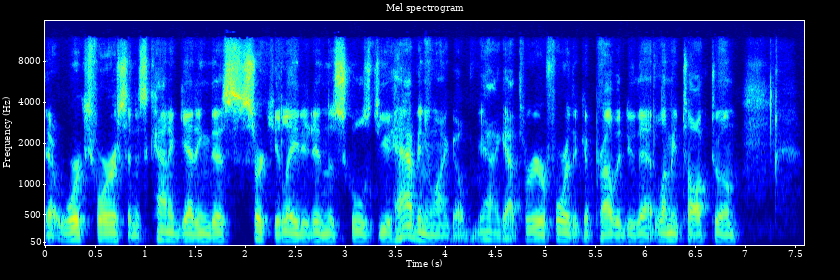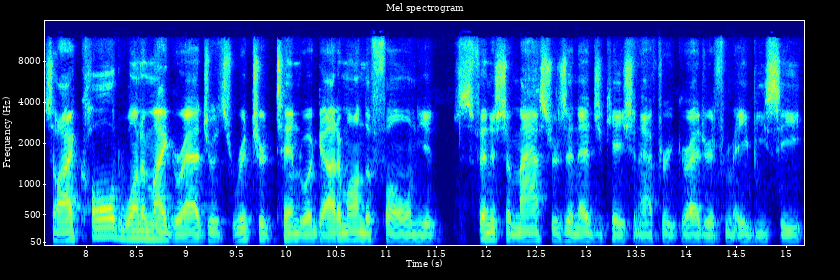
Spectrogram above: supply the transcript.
that works for us and is kind of getting this circulated in the schools. Do you have anyone?" I go, "Yeah, I got three or four that could probably do that. Let me talk to them." So I called one of my graduates, Richard Tendwa, got him on the phone. He had finished a master's in education after he graduated from ABC.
